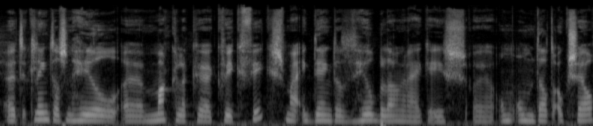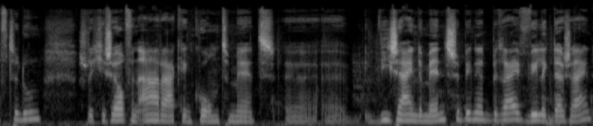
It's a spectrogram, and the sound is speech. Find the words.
Het klinkt als een heel makkelijke quick fix, maar ik denk dat het heel belangrijk is om, om dat ook zelf te doen. Zodat je zelf in aanraking komt met wie zijn de mensen binnen het bedrijf, wil ik daar zijn.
